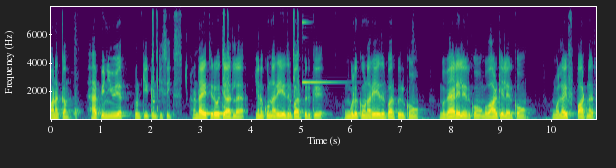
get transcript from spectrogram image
வணக்கம். Happy new year twenty twenty six ரெண்டாயிரத்தி இருபத்தி ஆறில் எனக்கும் நிறைய எதிர்பார்ப்பு இருக்குது உங்களுக்கும் நிறைய எதிர்பார்ப்பு இருக்கும். உங்கள் வேலையில் இருக்கும் உங்கள் வாழ்க்கையில் இருக்கும். உங்கள் லைஃப் பார்ட்னர்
